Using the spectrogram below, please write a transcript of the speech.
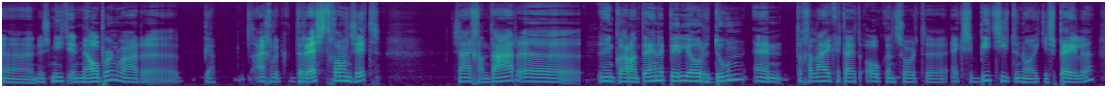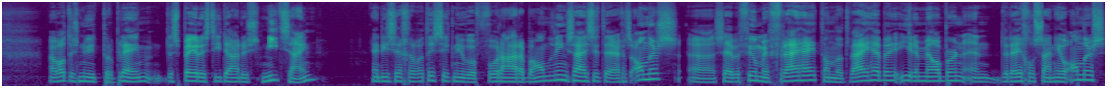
Eh, dus niet in Melbourne, waar ja, eigenlijk de rest gewoon zit. Zij gaan daar hun quarantaineperiode doen en tegelijkertijd ook een soort exhibitietoernooitje spelen. Maar wat is nu het probleem? De spelers die daar dus niet zijn, en die zeggen, wat is dit nu voor rare behandeling? Zij zitten ergens anders. Eh, ze hebben veel meer vrijheid dan dat wij hebben hier in Melbourne. En de regels zijn heel anders.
